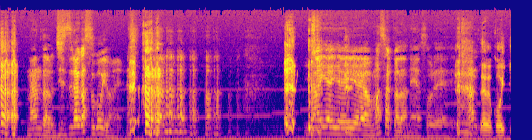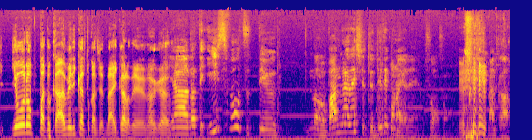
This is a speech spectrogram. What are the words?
なんだろう字面がすごいよね。いやいやいやいやまさかだねそれ。なんなんかこう、ヨーロッパとかアメリカとかじゃないからね、なんいか、やーだって e スポーツっていうののバングラデシュって出てこないよねそもそも。なんか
